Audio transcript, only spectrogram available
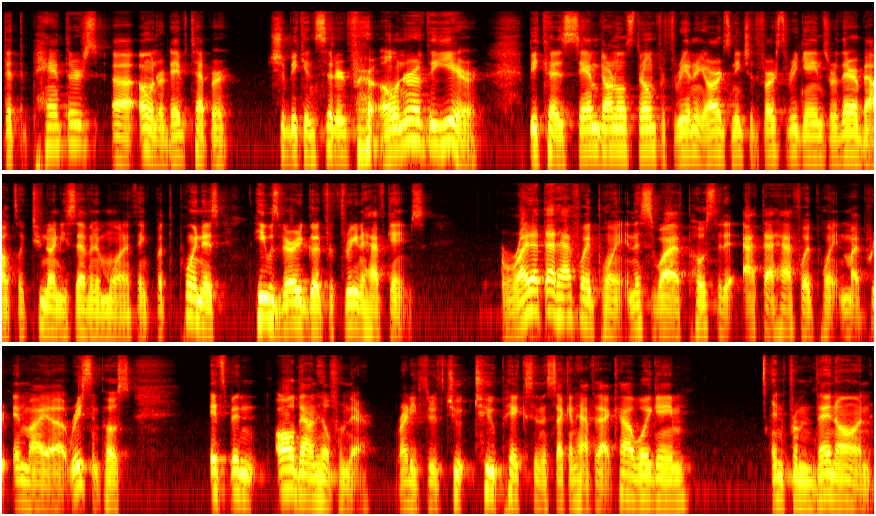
that the Panthers uh, owner, Dave Tepper, should be considered for owner of the year because Sam Darnold's thrown for 300 yards in each of the first three games or thereabouts, like 297 and one, I think. But the point is, he was very good for three and a half games. Right at that halfway point, and this is why I've posted it at that halfway point in my pre- in my uh, recent posts. It's been all downhill from there. Right, he threw two two picks in the second half of that Cowboy game, and from then on,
